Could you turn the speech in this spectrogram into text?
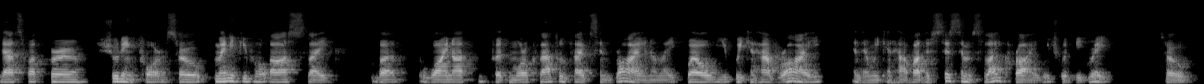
that's what we're shooting for. So many people ask like but why not put more collateral types in RAI? And I'm like, well, you, we can have RAI and then we can have other systems like RAI, which would be great. So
